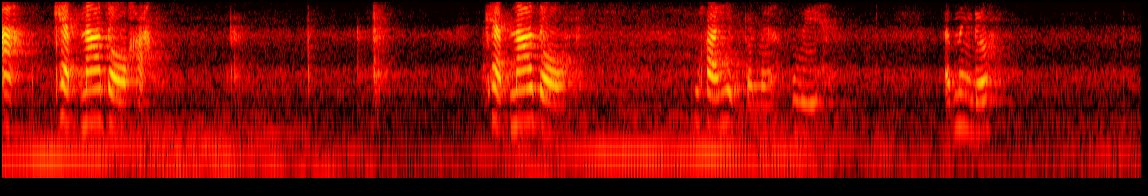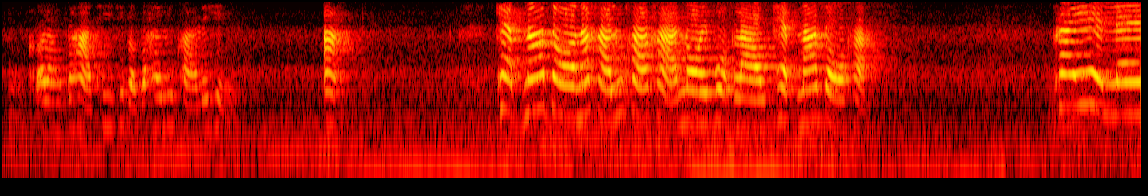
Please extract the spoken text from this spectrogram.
อะ แคปหน้าจอค่ะ แคปหน้าจอ ลูกค้าเห็นกันไหมอุ้ยแป๊บหนึ่งเด้อ กำลังจะหาที่ที่แบบว่าให้ลูกค้าได้เห็นอะแคปหน้าจอนะคะ ลูกค้าขานอยบวกลาวแคปหน้าจอค่ะ ใครเห็นแล้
